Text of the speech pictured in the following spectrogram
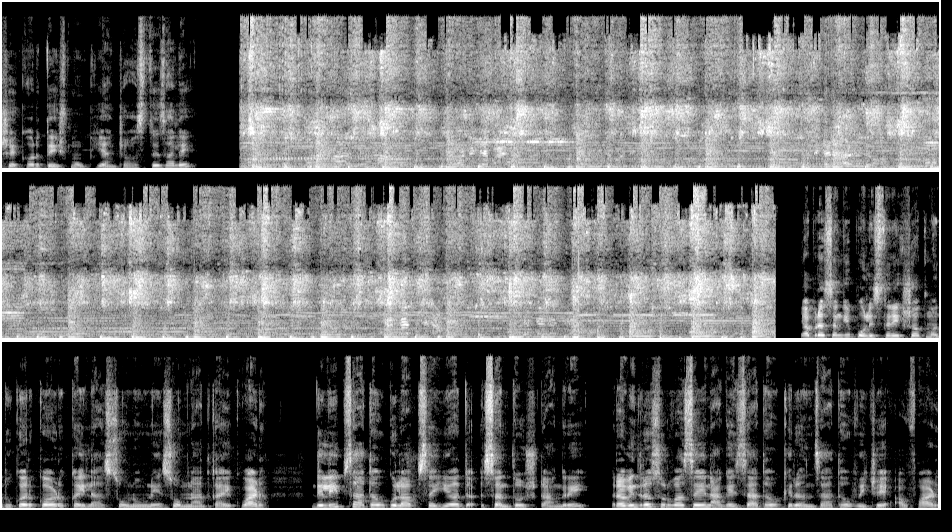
शेखर देशमुख यांच्या हस्ते झाले. याप्रसंगी पोलीस निरीक्षक मधुकर कड कैलास सोनवणे सोमनाथ गायकवाड दिलीप जाधव गुलाब सय्यद संतोष डांगरे रवींद्र सुरवसे नागेश जाधव किरण जाधव विजय आव्हाड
